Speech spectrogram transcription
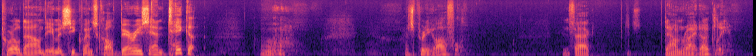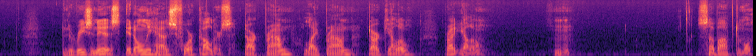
twirl down the image sequence called berries, and take a. Oh, that's pretty awful. In fact, it's downright ugly. And the reason is it only has four colors dark brown, light brown, dark yellow, bright yellow. Hmm. Suboptimal.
